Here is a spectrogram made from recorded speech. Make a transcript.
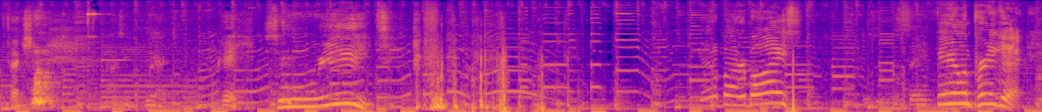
Perfection. Okay. Sweet! Get a butter, boys! Feeling pretty good. Easy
